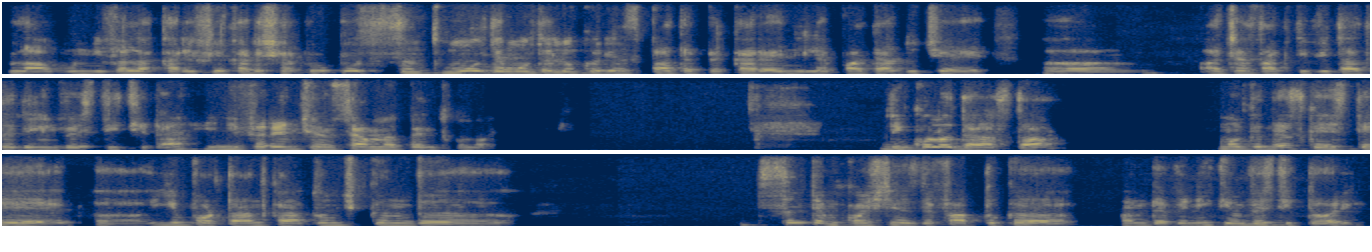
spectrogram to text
la un nivel la care fiecare și-a propus. Sunt multe, multe lucruri în spate pe care ni le poate aduce uh, această activitate de investiții, da? indiferent ce înseamnă pentru noi. Dincolo de asta, mă gândesc că este uh, important că atunci când uh, suntem conștienți de faptul că am devenit investitori,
